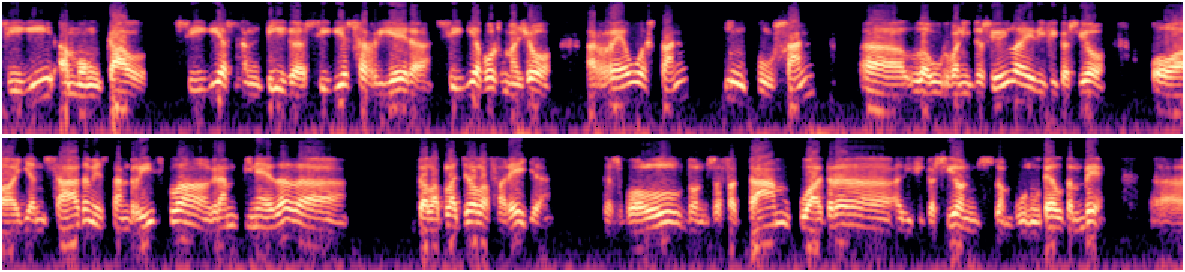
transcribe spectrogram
Sigui a Montcal, sigui a Santiga, sigui a Sarriera, sigui a Bosc Major, arreu estan impulsant eh, la urbanització i la edificació. O a Llançà també està en risc la gran pineda de, de la platja de la Farella, que es vol doncs, afectar amb quatre edificacions, amb un hotel també. Eh,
